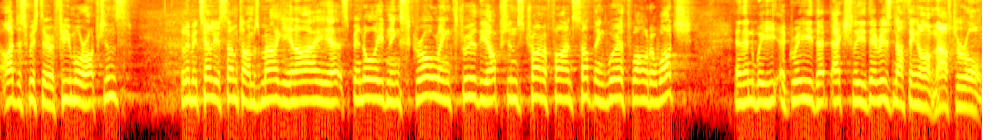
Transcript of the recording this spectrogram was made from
I just wish there were a few more options. But let me tell you, sometimes Margie and I uh, spend all evening scrolling through the options, trying to find something worthwhile to watch, and then we agree that actually there is nothing on after all.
